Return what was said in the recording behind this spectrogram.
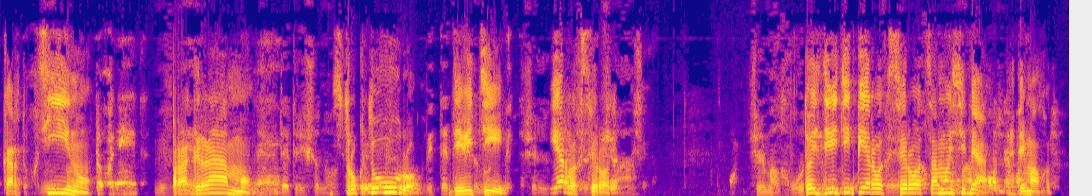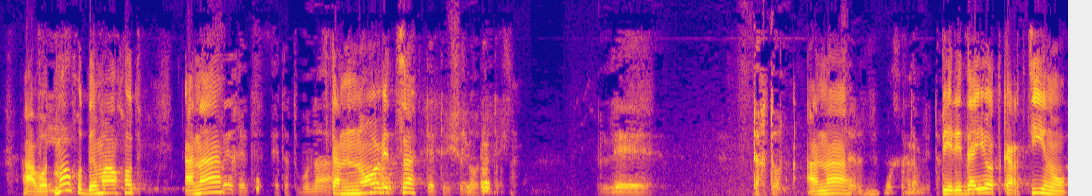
картину, программу, структуру девяти первых сферот, то есть девяти первых сферот самой себя, этой Малхут. А вот Малхут де Малхут, она становится она передает картину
